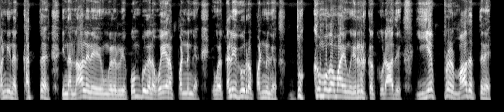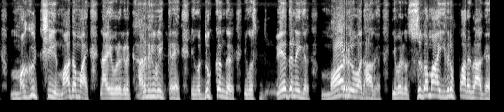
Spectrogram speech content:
பண்ணின கத்தர் இந்த நாளிலே இவங்களுடைய கொம்புகளை உயர பண்ணுங்க. இவங்களை கலிகூற பண்ணுங்க. துக்கமுகமாய் இவங்க இருக்கக்கூடாது. ஏப்ரல் மாதத்தில் மகிழ்ச்சியின் மாதமாய் நான் இவர்களுக்கு அறிவிக்கிறேன். இவங்க துக்கங்கள் இவங்க வேதனைகள் மாறுவதாக இவர்கள் சுகமாய் இருப்பார்களாக.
